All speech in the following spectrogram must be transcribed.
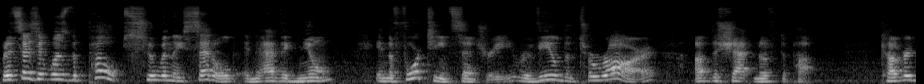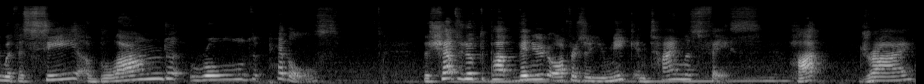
But it says it was the popes who, when they settled in Avignon in the 14th century, revealed the terroir of the Chateauneuf de Pape, Covered with a sea of blonde rolled pebbles, the Chateauneuf de Pape vineyard offers a unique and timeless face. Hot, dry,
